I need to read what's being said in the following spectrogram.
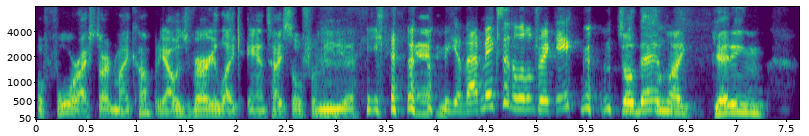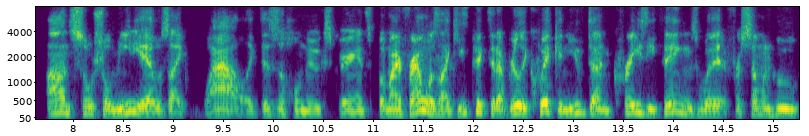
before I started my company. I was very like anti social media. yeah. yeah, that makes it a little tricky. so then, like, getting on social media, it was like, wow, like this is a whole new experience. But my friend was like, you picked it up really quick and you've done crazy things with it for someone who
